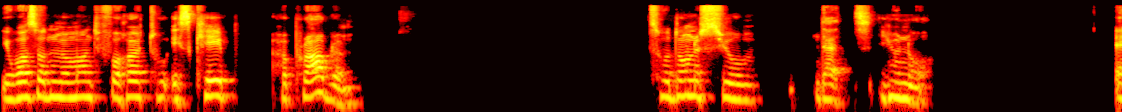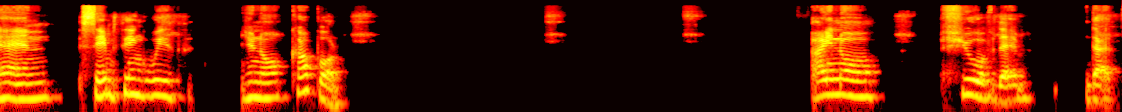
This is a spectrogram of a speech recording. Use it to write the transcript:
It was a moment for her to escape her problem. So don't assume that you know. And same thing with, you know, couple. I know few of them that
